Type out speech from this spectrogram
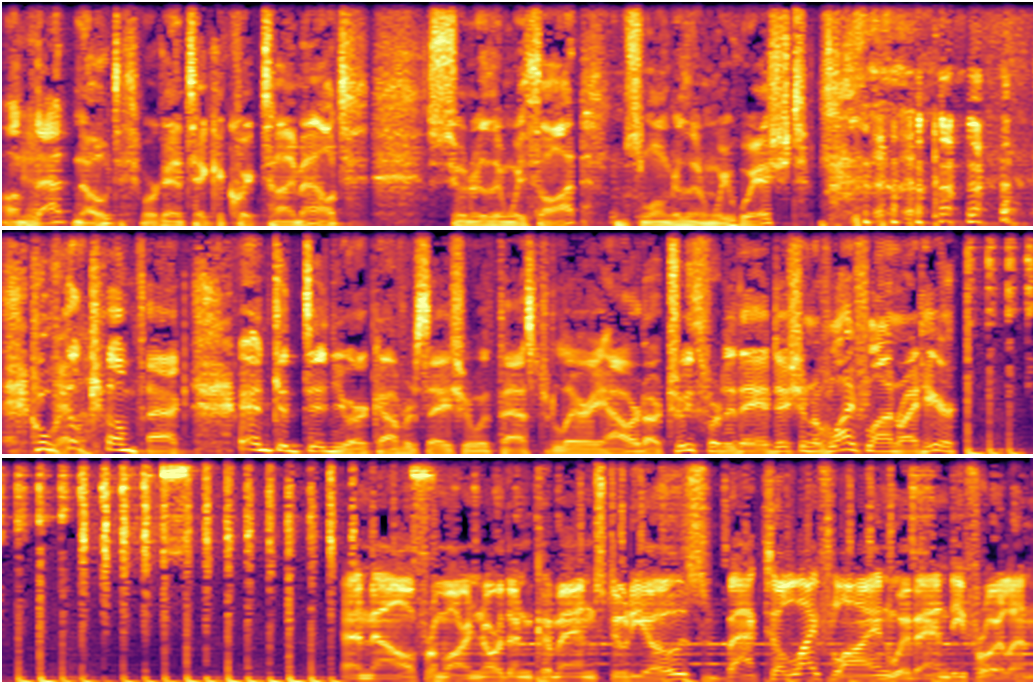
On yeah. that note, we're going to take a quick time out. Sooner than we thought. It's longer than we wished. we'll Yeah. come back and continue our conversation with Pastor Larry Howard, our Truth for Today edition of Lifeline right here. And now from our Northern Command studios, back to Lifeline with Andy Froiland.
